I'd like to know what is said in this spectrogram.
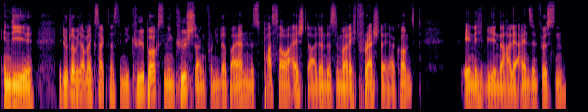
in die, wie du glaube ich auch mal gesagt hast, in die Kühlbox, in den Kühlschrank von Niederbayern, in das Passauer Eisstadion, das immer recht fresh daherkommt. Ähnlich wie in der Halle 1 in Füssen,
